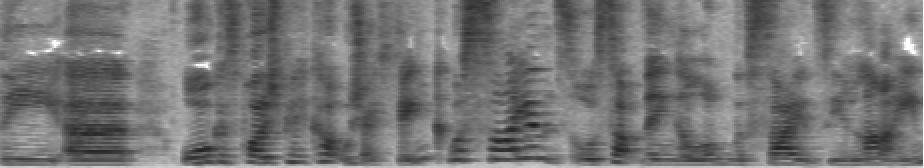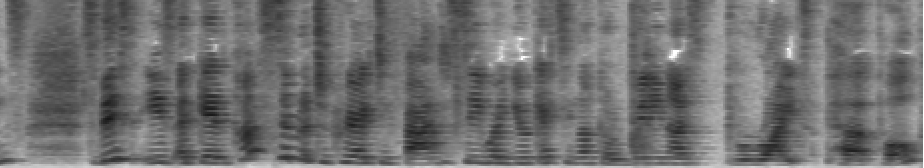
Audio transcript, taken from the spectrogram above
the uh, August polish pickup, which I think was science or something along the sciencey lines. So this is again kind of similar to Creative Fantasy where you're getting like a really nice bright purple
